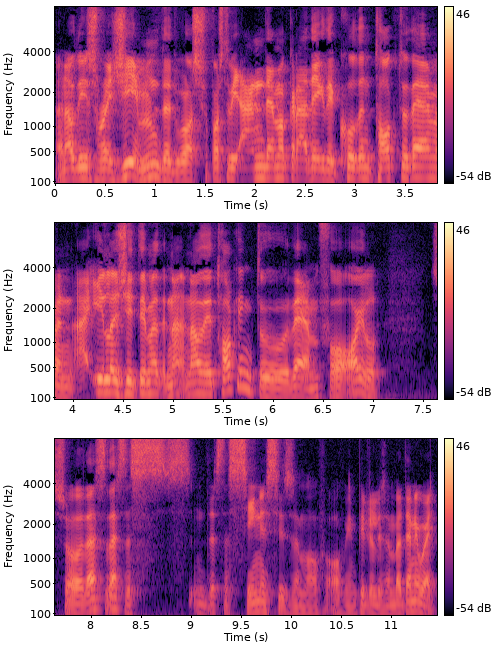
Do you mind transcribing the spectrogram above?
And now this regime that was supposed to be undemocratic, they couldn't talk to them and uh, illegitimate. Now, now they're talking to them for oil. So that's that's the that's the cynicism of, of imperialism. But anyway,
